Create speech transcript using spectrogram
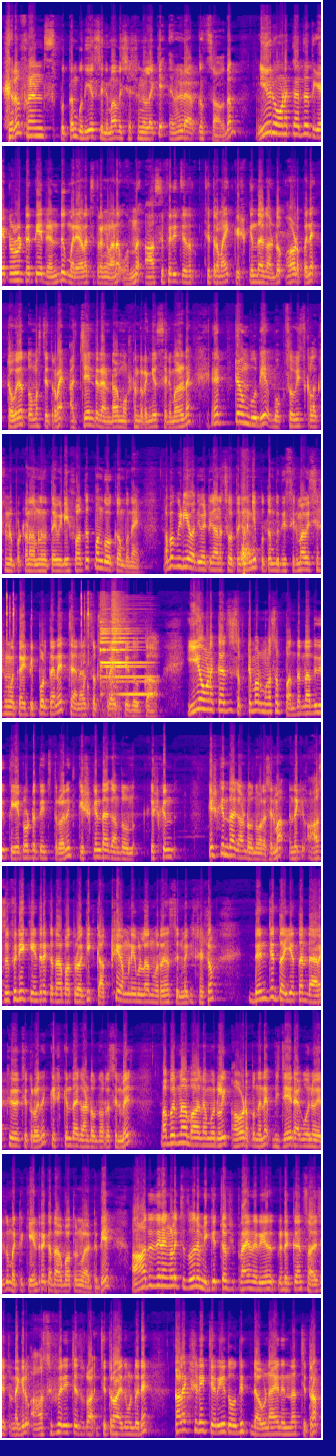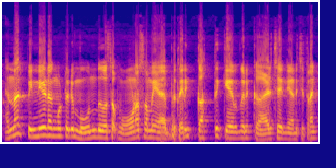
Hello friends പുത്തൻ പുതിയ cinema വിശേഷങ്ങളിലേക്ക് എല്ലാവർക്കും സ്വാഗതം. ഈ ഒരു ഓണക്കാലത്ത് തിയേറ്ററിലോട്ടെത്തിയ രണ്ട് മലയാള ചിത്രങ്ങളാണ്. ഒന്ന് ആസിഫലി ചിത്ര- ചിത്രമായി കിഷ്കിന്ത കണ്ടു. അതോടൊപ്പം ടോവിന തോമസ് ചിത്രമായി അജയന്റെ രണ്ടാം മോഷണം തുടങ്ങിയ സിനിമകളുടെ ഏറ്റവും പുതിയ ബോക്സ് ഓഫീസ് കളക്ഷൻ റിപ്പോർട്ടാണ് നമ്മൾ ഇന്നത്തെ വീഡിയോ ഭാഗത്ത് പങ്കുവെക്കാൻ പോകുന്നത്. അപ്പോൾ വീഡിയോ ആദ്യമായിട്ട് കാണാൻ സുഹൃത്തുക്കളെങ്കിൽ പുത്തൻ പുതിയ സിനിമാ വിശേഷങ്ങൾക്കായിട്ട് ഇപ്പോൾ തന്നെ ചാനൽ സബ്സ്ക്രൈബ് ചെയ്ത് നോക്കുക ഈ ഓണക്കാലത്ത് സെപ്റ്റംബർ മാസം പന്ത്രണ്ടാം തീയതി തിയേറ്ററിലോട്ട് എത്തിയ ചിത്രമാണ് കിഷ്കിന്ത കാന്തോന്നു കിഷ്കിന്ത കിഷ്കിന്ത കണ്ടു എന്ന് പറയുന്ന സിനിമ. എന്തെങ്കിലും ആസിഫലി കേന്ദ്ര കഥാപാത്രമാക്കി കക്ഷി അമ്മണിപിള്ള എന്ന് പറയുന്ന സിനിമയ്ക്ക് ശേഷം രഞ്ജിത്ത് അയ്യത്തൻ ഡയറക്ട് ചെയ്ത ചിത്രമായിരുന്നു കിഷ്കിന്ത കാണ്ടു എന്ന് പറയുന്ന സിനിമയിൽ. അപർണ ബാലമുരളി അതോടൊപ്പം തന്നെ വിജയരാഘവനുമായിരുന്നു മറ്റ് കേന്ദ്ര കഥാപാത്രങ്ങളായിട്ടെത്തി ആദ്യ ദിനങ്ങളിൽ ചിത്രത്തിന് മികച്ച അഭിപ്രായം നേടിയെടുക്കാൻ സാധിച്ചിട്ടുണ്ടെങ്കിലും ആസിഫ് ചിത്ര ചിത്രമായതുകൊണ്ട് തന്നെ കളക്ഷനിൽ ചെറിയ തോതിൽ ഡൗൺ ആയി നിന്ന ചിത്രം. എന്നാൽ പിന്നീട് അങ്ങോട്ട് ഒരു മൂന്ന് ദിവസം ഓണസമയമായപ്പോഴത്തേനും കത്തിക്കേറുന്ന ഒരു കാഴ്ച തന്നെയാണ് ചിത്രം.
